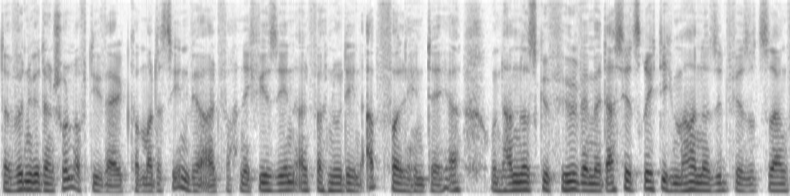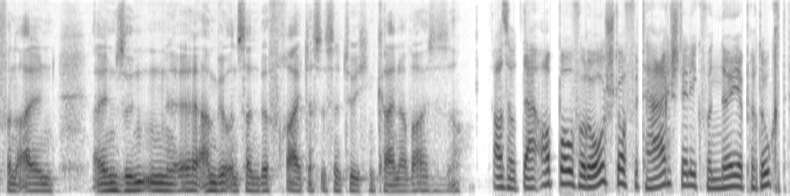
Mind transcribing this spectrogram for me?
Da würden wir dann schon auf die Welt kommen. Aber das sehen wir einfach nicht. Wir sehen einfach nur den Abfall hinterher und haben das Gefühl, wenn wir das jetzt richtig machen, dann sind wir sozusagen von allen, allen Sünden, äh, haben wir uns dann befreit. Das ist natürlich in keiner Weise so. Also der Abbau von Rohstoffen, die Herstellung von neuen Produkten,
